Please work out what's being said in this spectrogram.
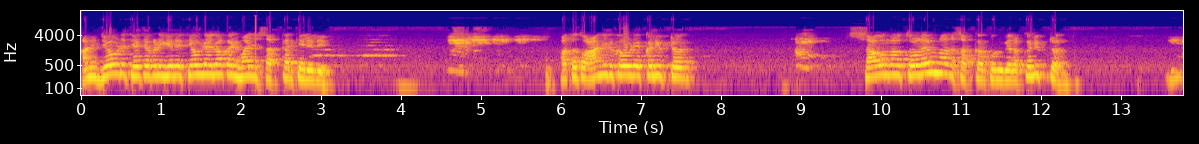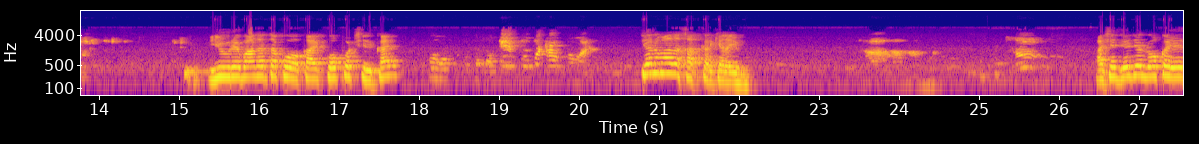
आणि जेवढे त्याच्याकडे गेले तेवढ्या लोकांनी माझे सत्कार केलेले. आता तो अनिल कवडे कलेक्टर सावरगाव तळावून माझा सत्कार करून गेला कलेक्टर युरे बाजारचा पो काय पोपट शे- काय? त्यानं माझा सत्कार केला येऊन. असे जे जे लोक आहेत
